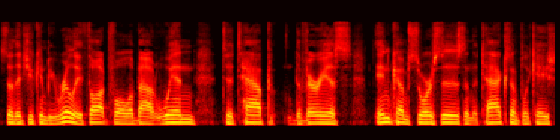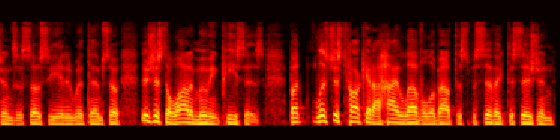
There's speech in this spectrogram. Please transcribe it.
so that you can be really thoughtful about when to tap the various income sources and the tax implications associated with them. So there's just a lot of moving pieces. But let's just talk at a high level about the specific decision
